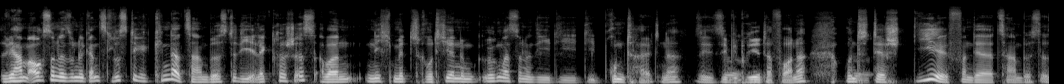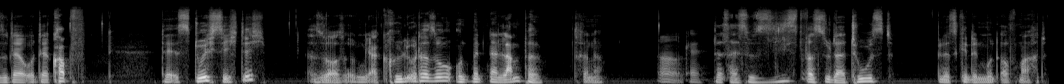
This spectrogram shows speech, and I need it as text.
Also wir haben auch so eine, so eine ganz lustige Kinderzahnbürste, die elektrisch ist, aber nicht mit rotierendem irgendwas, sondern die, die, die brummt halt, ne? Sie, sie Mhm. vibriert da vorne. Und Mhm. der Stiel von der Zahnbürste, also der, der Kopf, der ist durchsichtig, also aus irgendwie Acryl oder so, und mit einer Lampe drinne. Ah, okay. Das heißt, du siehst, was du da tust, wenn das Kind den Mund aufmacht.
